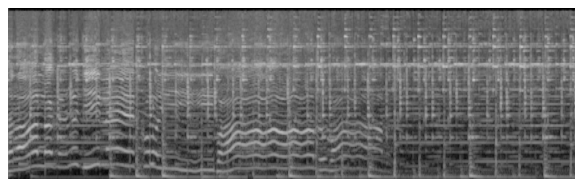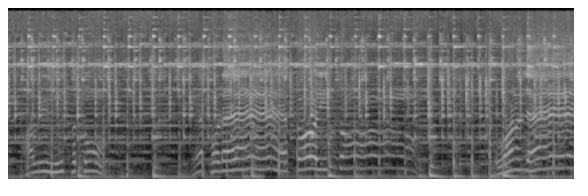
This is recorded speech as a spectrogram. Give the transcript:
જરા લગન જીલે કોઈ વાર વાર આવી વિપતું એ પડે તોય તો વણ જાય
